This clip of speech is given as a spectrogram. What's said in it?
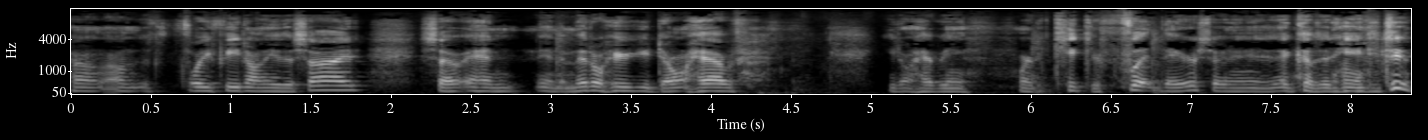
on three feet on either side. So, and in the middle here, you don't have, you don't have anywhere to kick your foot there. So it comes in handy too.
